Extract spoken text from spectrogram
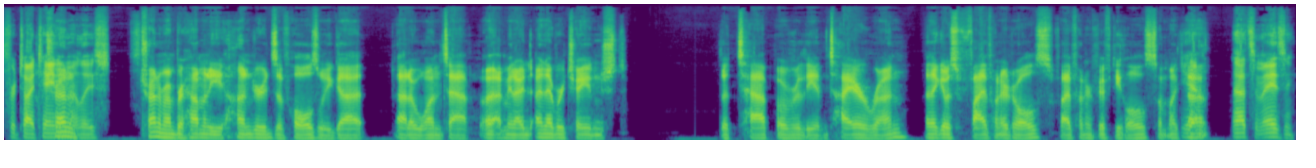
for titanium to- at least. trying to remember how many hundreds of holes we got out of one tap i I mean I, I never changed the tap over the entire run i think it was 500 holes 550 holes something like Yeah. that That's amazing.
